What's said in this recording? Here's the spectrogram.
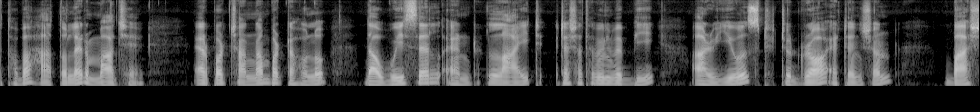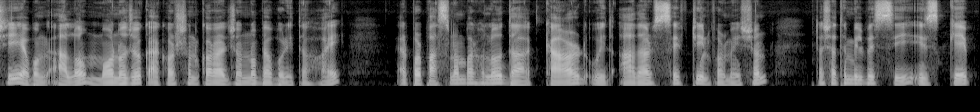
অথবা হাতলের মাঝে। এরপর চার নাম্বারটা হলো দ্য হুইসেল অ্যান্ড লাইট এটার সাথে মিলবে B are used to draw attention বাঁশি এবং আলো মনোযোগ আকর্ষণ করার জন্য ব্যবহৃত হয়। এরপর পাঁচ নম্বর হলো the card with other safety information এটার সাথে মিলবে C is kept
